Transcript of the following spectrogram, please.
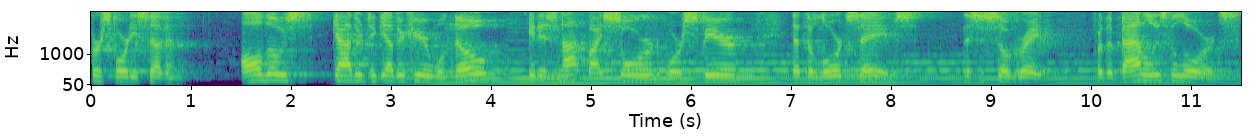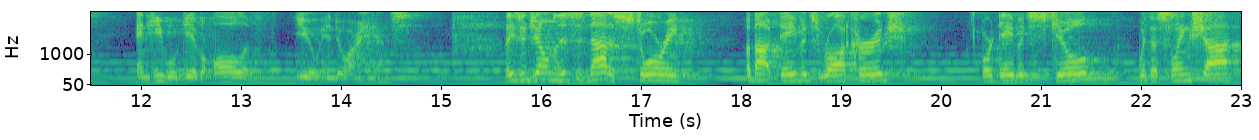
Verse 47 All those gathered together here will know it is not by sword or spear that the Lord saves. This is so great. For the battle is the Lord's, and he will give all of you into our hands. Ladies and gentlemen, this is not a story about David's raw courage or David's skill with a slingshot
